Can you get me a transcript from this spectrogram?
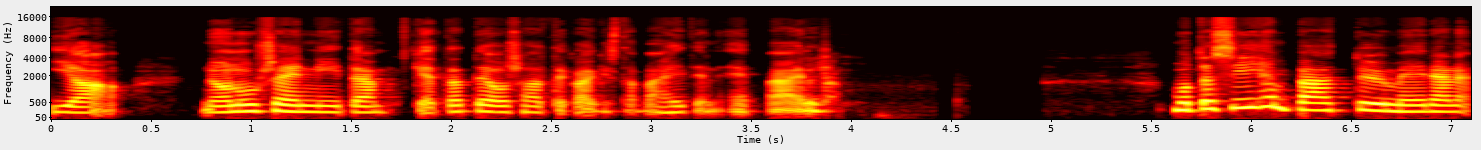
Ja ne on usein niitä, ketä te osaatte kaikista vähiten epäillä. Mutta siihen päättyy meidän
